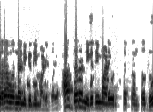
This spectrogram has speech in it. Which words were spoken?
ದರವನ್ನ ನಿಗದಿ ಮಾಡಿದ್ದಾರೆ. ಆ ದರ ನಿಗದಿ ಮಾಡಿರ್ತಕ್ಕಂಥದ್ದು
